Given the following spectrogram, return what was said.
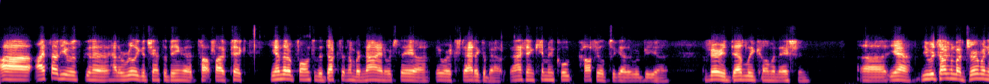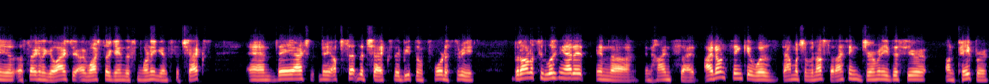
Uh, I thought he was gonna had a really good chance of being a top five pick. He ended up falling to the Ducks at number nine, which they uh, they were ecstatic about. And I think him and Cole Caufield together would be a, a very deadly combination. Uh, yeah, you were talking about Germany a, a second ago. Actually, I watched their game this morning against the Czechs, and they actually they upset the Czechs. They beat them four to three. But honestly, looking at it in uh, in hindsight, I don't think it was that much of an upset. I think Germany this year, on paper,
